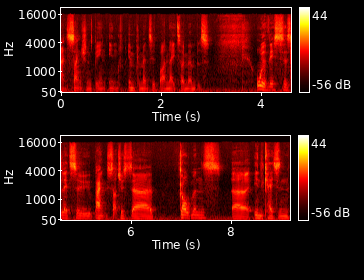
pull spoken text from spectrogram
and sanctions being in- implemented by NATO members all of this has led to banks such as uh, Goldman's uh, indicating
